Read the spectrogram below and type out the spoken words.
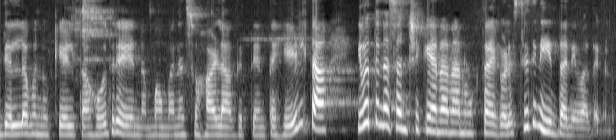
ಇದೆಲ್ಲವನ್ನು ಕೇಳ್ತಾ ಹೋದರೆ ನಮ್ಮ ಮನಸ್ಸು ಹಾಳಾಗುತ್ತೆ ಅಂತ ಹೇಳ್ತಾ ಇವತ್ತಿನ ಸಂಚಿಕೆಯನ್ನು ನಾನು ಮುಕ್ತಾಯಗೊಳಿಸ್ತಿದ್ದೀನಿ. ಧನ್ಯವಾದಗಳು.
